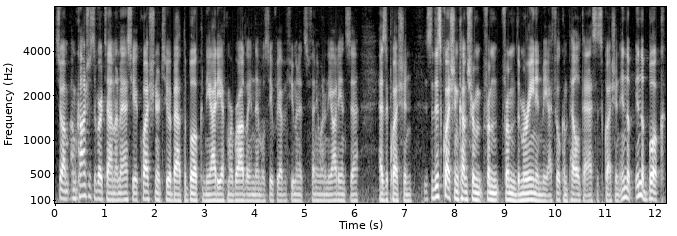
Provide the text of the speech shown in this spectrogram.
So I'm, I'm conscious of our time. I'm going to ask you a question or two about the book and the IDF more broadly, and then we'll see if we have a few minutes if anyone in the audience uh, has a question. So this question comes from from from the Marine in me. I feel compelled to ask this question. In the in the book,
